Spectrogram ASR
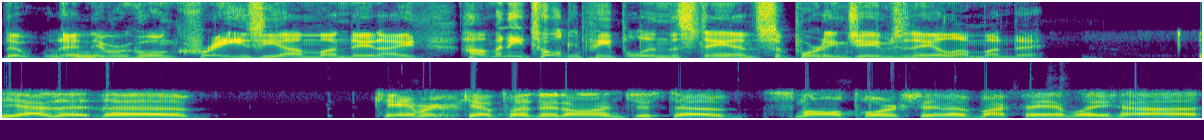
that, and they were going crazy on Monday night. How many total people in the stands supporting James Naile on Monday? Yeah, the the camera kept putting it on just a small portion of my family. Uh,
